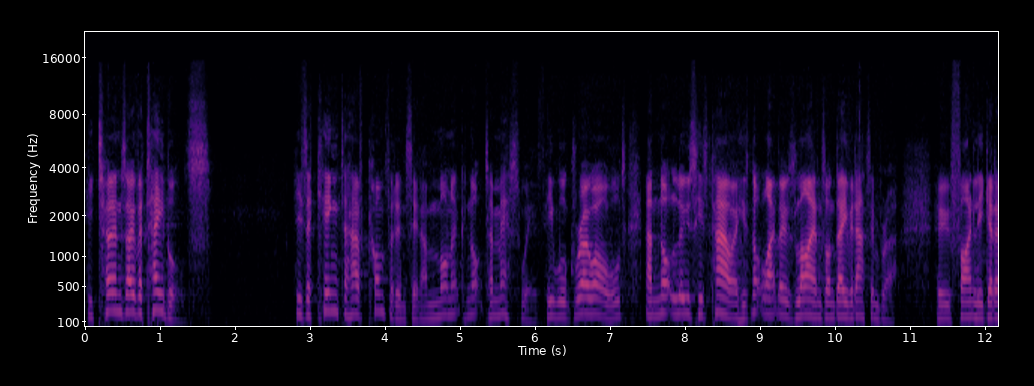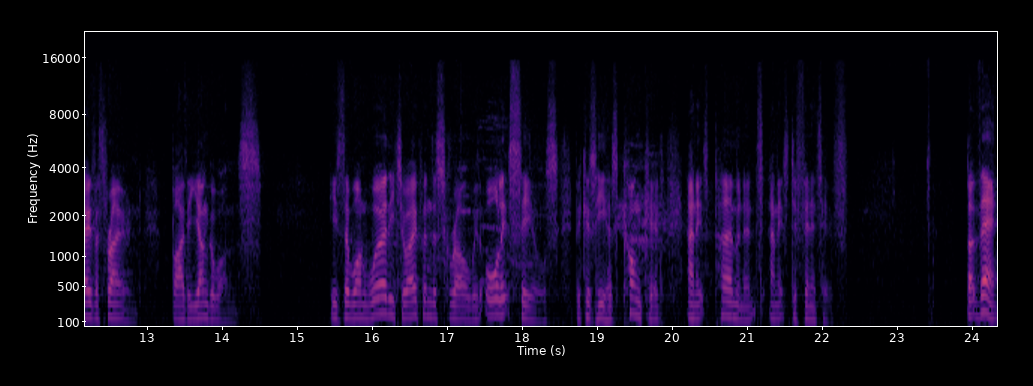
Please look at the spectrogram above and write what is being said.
he turns over tables. He's a king to have confidence in, a monarch not to mess with. He will grow old and not lose his power. He's not like those lions on David Attenborough who finally get overthrown by the younger ones. He's the one worthy to open the scroll with all its seals because he has conquered and it's permanent and it's definitive. But then,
